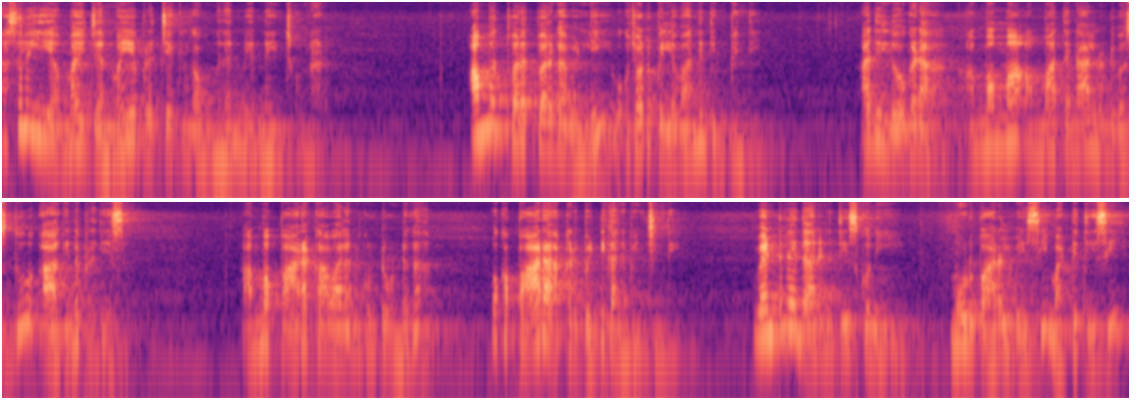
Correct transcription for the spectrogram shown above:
అసలు ఈ అమ్మాయి జన్మయే ప్రత్యేకంగా ఉన్నదని నిర్ణయించుకున్నాడు. అమ్మ త్వర త్వరగా వెళ్ళి ఒకచోట పిల్లవాన్ని దింపింది. అది లోగడ అమ్మమ్మ అమ్మ తెనాల నుండి వస్తూ ఆగిన ప్రదేశం. అమ్మ పార కావాలనుకుంటూ ఉండగా ఒక పార అక్కడ పెట్టి కనిపించింది. వెంటనే దానిని తీసుకొని మూడు పారలు వేసి మట్టి తీసి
